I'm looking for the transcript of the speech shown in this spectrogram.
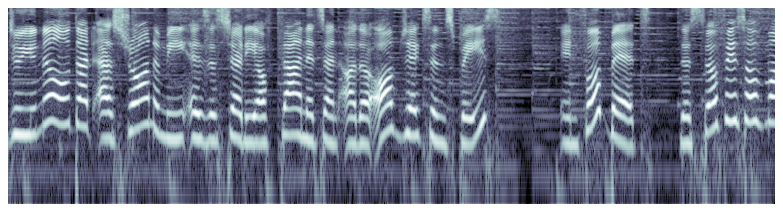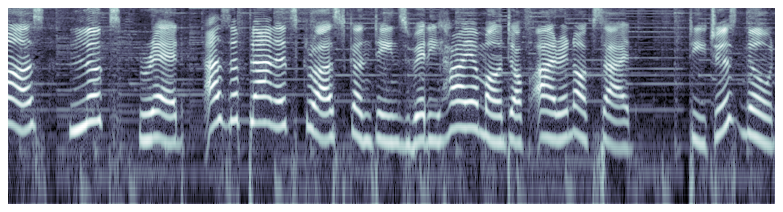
Do you know that astronomy is the study of planets and other objects in space? Info bits. The surface of Mars looks red as the planet's crust contains very high amount of iron oxide. Teachers note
